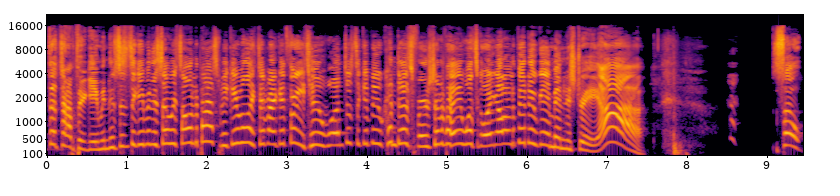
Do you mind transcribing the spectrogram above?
The top three gaming news is the gaming news that we saw in the past week. We like to rank it three, two, one, just to give you a condensed version of hey, what's going on in the video game industry. Ah. So,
